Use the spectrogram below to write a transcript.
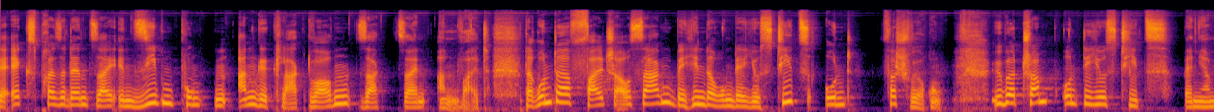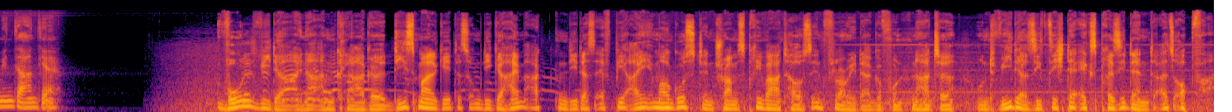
Der Ex-Präsident sei in sieben Punkten angeklagt worden, sagt sein Anwalt. Darunter Falschaussagen, Behinderung der Justiz und Verschwörung. Über Trump und die Justiz Benjamin Daniel. Wohl wieder eine Anklage. Diesmal geht es um die Geheimakten, die das FBI im August in Trumps Privathaus in Florida gefunden hatte. Und wieder sieht sich der Ex-Präsident als Opfer.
